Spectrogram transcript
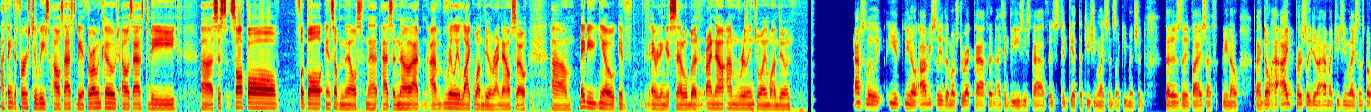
I, think the first two weeks I was asked to be a throwing coach. I was asked to be uh, assistant softball, football, and something else. And that, I said no. I, I really like what I'm doing right now. So um, maybe you know if everything gets settled, but right now I'm really enjoying what I'm doing. Absolutely. You you know, obviously the most direct path and I think the easiest path is to get the teaching license like you mentioned. That is the advice I've, you know, I don't ha- I personally do not have my teaching license, but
